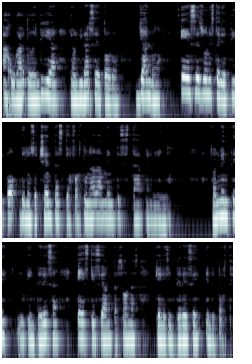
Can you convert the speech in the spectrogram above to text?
a jugar todo el día y a olvidarse de todo. Ya no. Ese es un estereotipo de los ochentas que afortunadamente se está perdiendo. Actualmente lo que interesa es que sean personas que les interese el deporte.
